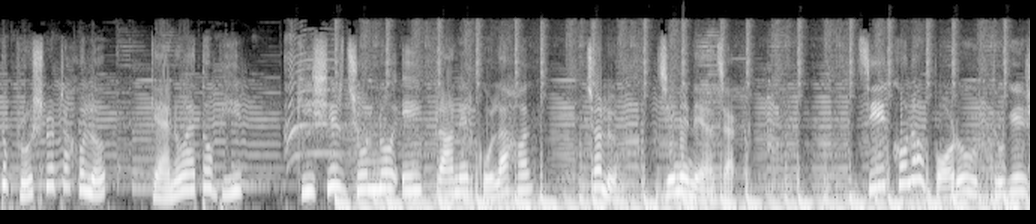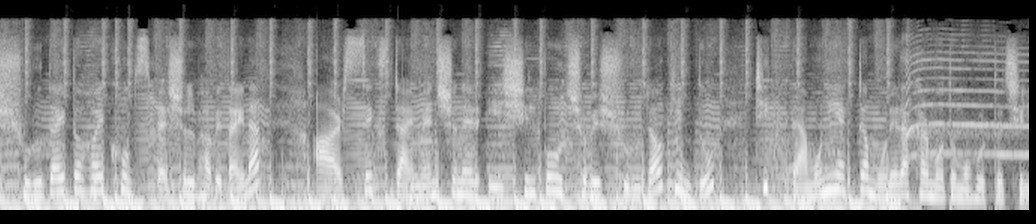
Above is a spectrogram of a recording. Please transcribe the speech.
তো প্রশ্নটা হলো, কেন এত ভিড়? কিসের জন্য এই প্রাণের কোলাহল? চলুন, জেনে নেওয়া যাক। যে কোনো বড় উদ্যোগের শুরুটাই তো হয় খুব স্পেশালভাবে তাই না? আর সিক্স ডাইমেনশনের এই শিল্প উৎসবের শুরুটাও কিন্তু ঠিক তেমনই একটা মনে রাখার মতো মুহূর্ত ছিল।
